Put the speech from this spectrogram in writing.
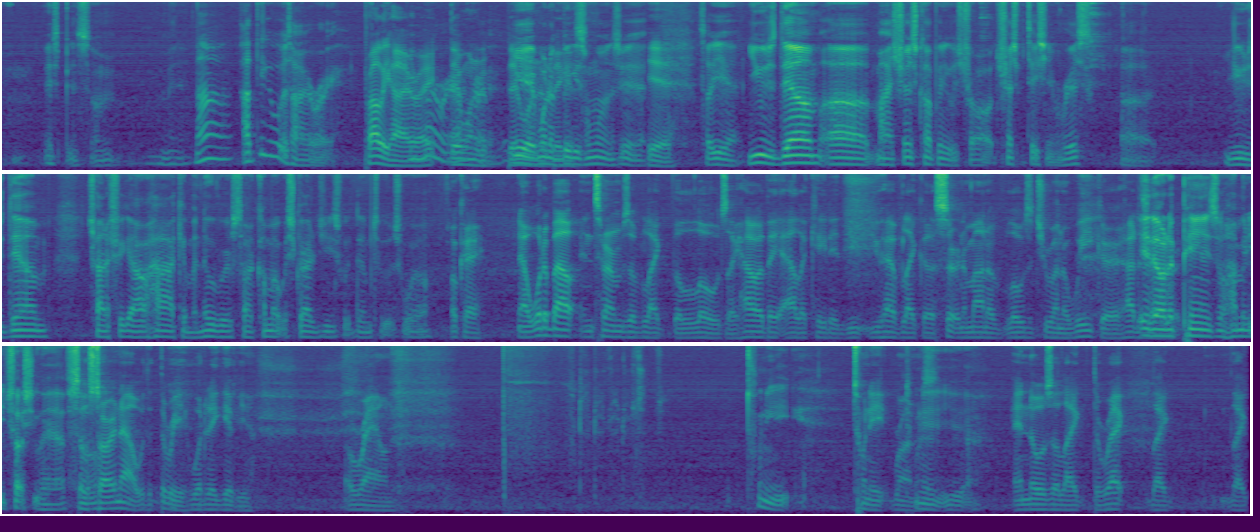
It's been some minute. Nah, I think it was HireRight. Probably higher, Yeah, right? They're one of the yeah, one of the biggest ones. Yeah. Yeah. So yeah, use them. Uh, my insurance company was called Transportation Risk. Uh, use them, trying to figure out how I can maneuver, so I come up with strategies with them too as well. Okay. Now, what about in terms of like the loads? Like, how are they allocated? You you have like a certain amount of loads that you run a week, or how does It all work? depends on how many trucks you have. So So, starting out with the three, what do they give you? Around twenty-eight. 28 runs, 28, yeah. and those are like direct, like like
